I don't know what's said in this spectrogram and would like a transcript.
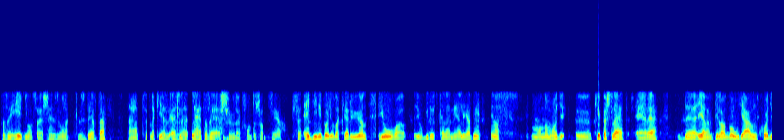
azért 7-8 versenyző van, aki küzd érte, tehát neki ez, ez lehet az első legfontosabb cél. Hiszen egyéniből, hogy oda kerüljön, jóval jobb időt kellene elérni. Én azt mondom, hogy képes lehet erre, de jelen pillanatban úgy állunk, hogy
